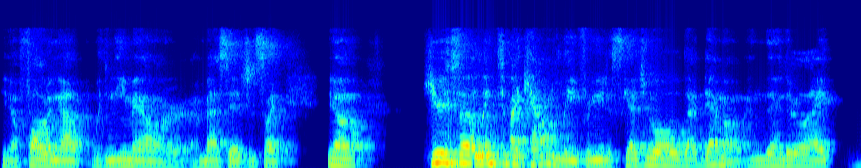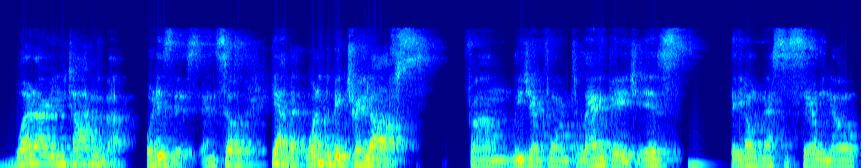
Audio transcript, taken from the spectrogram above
you know, following up with an email or a message, it's like, you know, here's a link to my Calendly for you to schedule that demo. And then they're like, what are you talking about? What is this? And so, yeah, that, one of the big trade offs from lead gen form to landing page is they don't necessarily know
